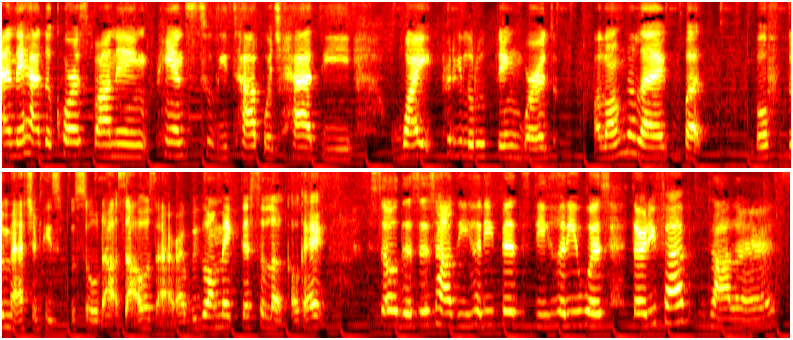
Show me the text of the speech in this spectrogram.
and they had the corresponding pants to the top which had the white pretty little thing words along the leg but both of the matching pieces were sold out. So i was all right we're gonna make this a look okay? So this is how the hoodie fits. The hoodie was 35 dollars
